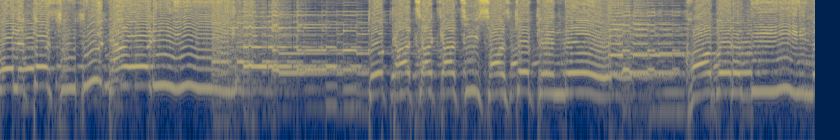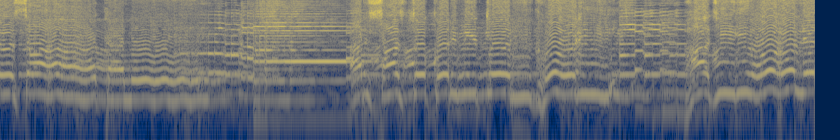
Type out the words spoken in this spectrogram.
বলতো শুধু ধাওরি তো কাছাকাছি স্বাস্থ্য কেন্দ্রে, খবর দিল সকালে। আর স্বাস্থ্য কর্মী তরি ঘড়ি। হাজির হলে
